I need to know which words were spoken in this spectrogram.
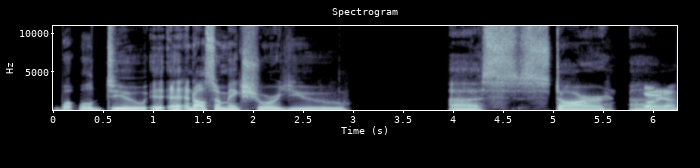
what we'll do, i- a- and also make sure you, uh, star, um, Oh, yeah.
